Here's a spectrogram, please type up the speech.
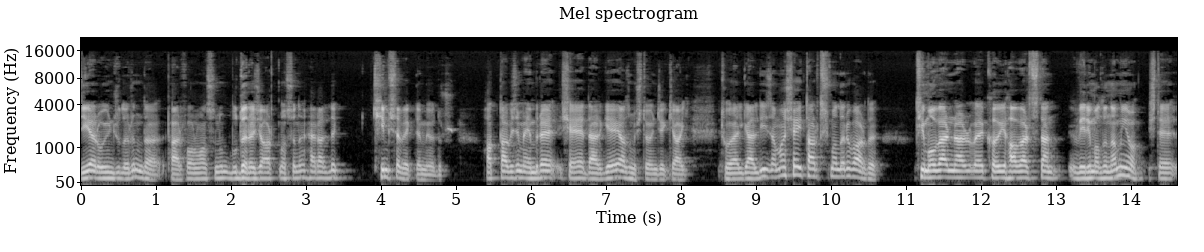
diğer oyuncuların da performansının bu derece artmasını herhalde kimse beklemiyordur. Hatta bizim Emre şeye dergiye yazmıştı önceki ay. Tuchel geldiği zaman şey tartışmaları vardı. Timo Werner ve Kai Havertz'ten verim alınamıyor. İşte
